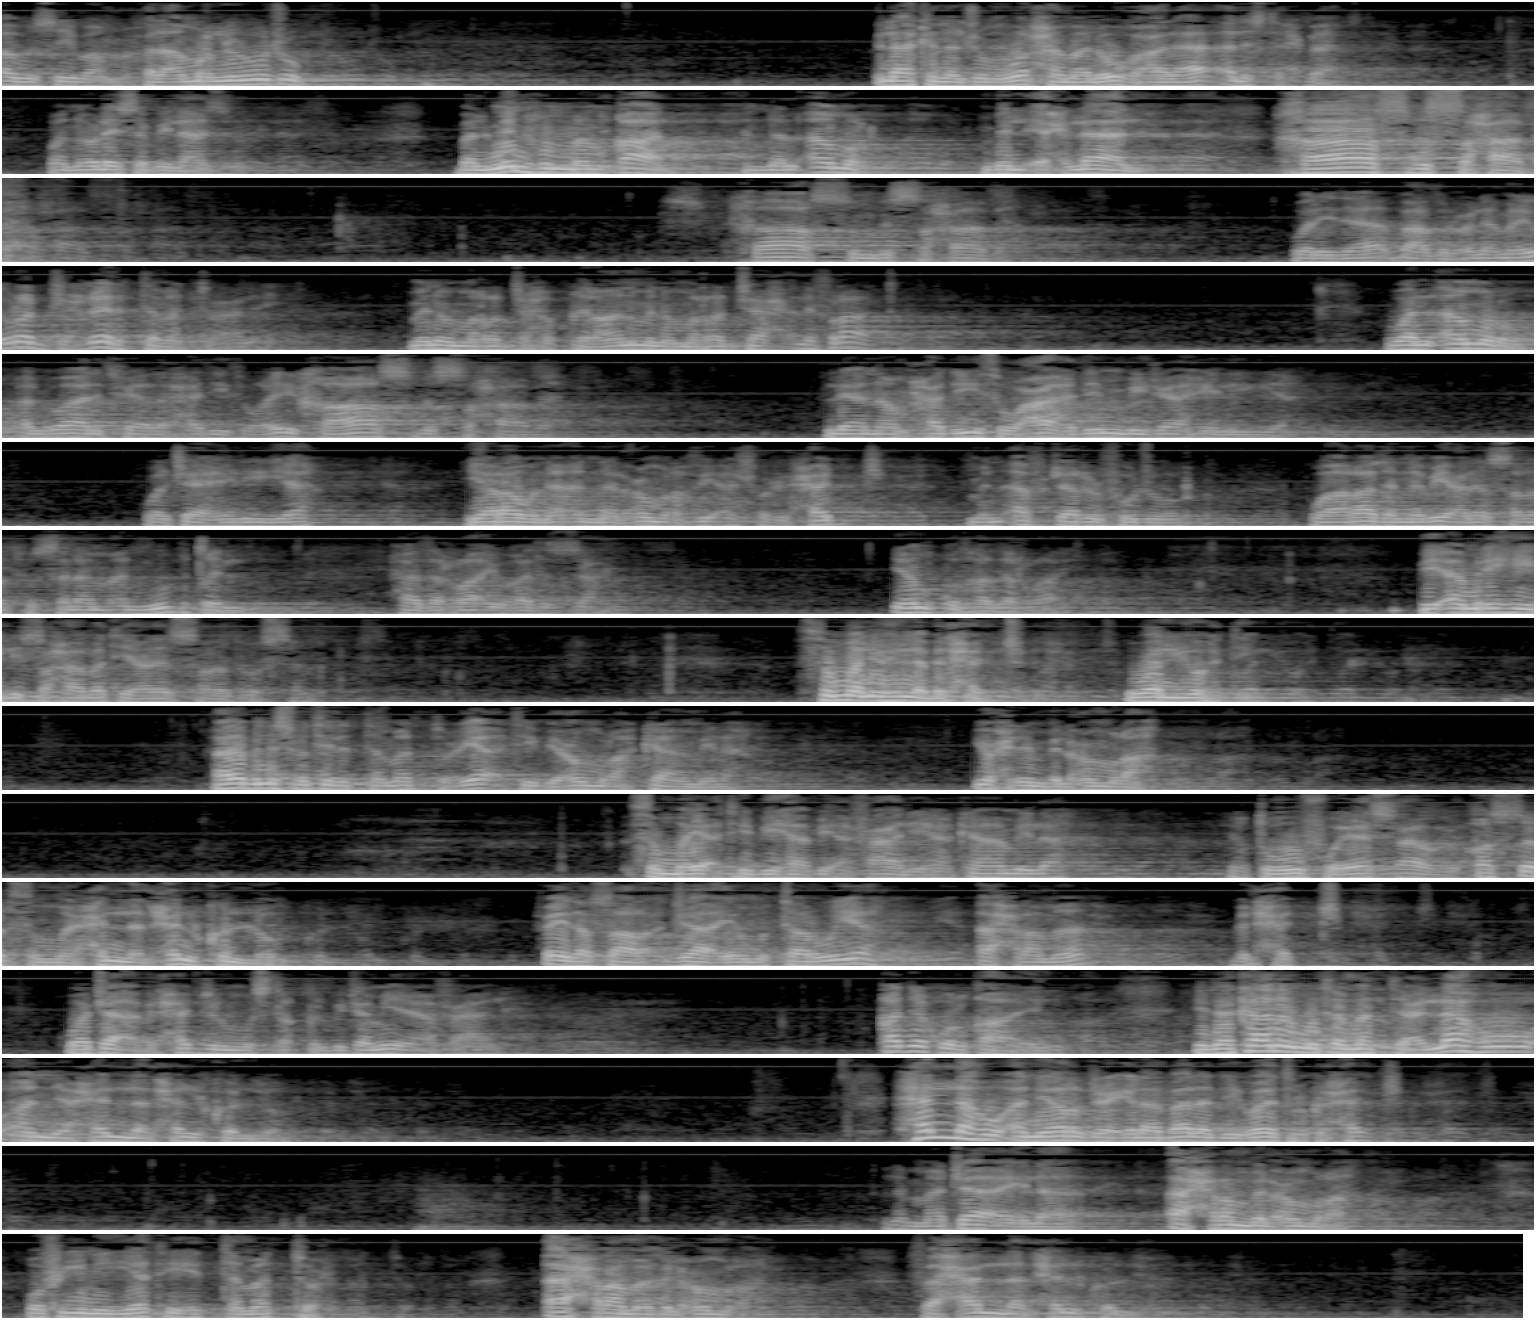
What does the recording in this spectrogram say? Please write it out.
أو يصيبهم فالأمر للوجوب. لكن الجمهور حملوه على الاستحباب وأنه ليس بلازم. بل منهم من قال إن الأمر بالإحلال خاص بالصحابة. خاص بالصحابة. ولذا بعض العلماء يرجح غير التمتع عليه. منهم من رجح القرآن منهم من رجح الإفراد. والأمر الوارد في هذا الحديث وغيره خاص بالصحابة لأنهم حديث عهد بجاهلية. والجاهلية يرون أن العمرة في أشهر الحج من أفجر الفجور وأراد النبي عليه الصلاة والسلام أن يبطل هذا الرأي وهذا الزعم. ينقض هذا الرأي. بأمره لصحابته عليه الصلاة والسلام. ثم ليهل بالحج وليهدي. هذا بالنسبة للتمتع. يأتي بعمرة كاملة. يحرم بالعمرة. ثم يأتي بها بأفعالها كاملة. يطوف ويسعى ويقصر ثم يحل الحل كله. فإذا صار جاء يوم التروية أحرم بالحج وجاء بالحج المستقل بجميع أفعاله. قد يقول قائل إذا كان المتمتع له أن يحل الحل كله. هل له أن يرجع إلى بلده ويترك الحج؟ لما جاء إلى أحرم بالعمرة وفي نيته التمتع أحرم بالعمرة. فحل الحل كله.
